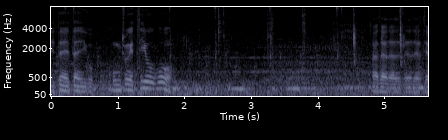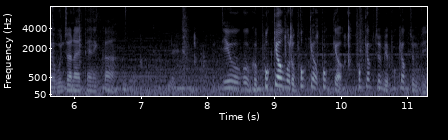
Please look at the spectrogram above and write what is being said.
일단 일단 이거 공중에 띄우고. 자자자 제가, 제가 운전할 테니까. 네. 띄우고 그 폭격으로 폭격 폭격. 폭격 준비 폭격 준비.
